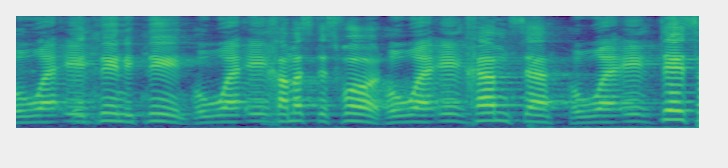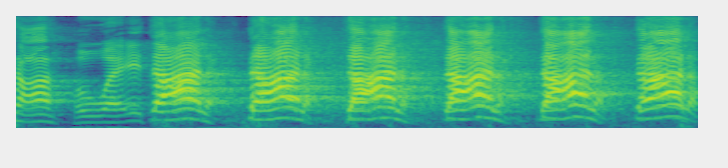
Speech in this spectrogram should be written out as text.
هو إيه؟ اتنين اتنين. هو إيه؟ خمس اصفار هو إيه؟ خمسة. هو إيه؟ تسعة. هو إيه؟ تعالى تعالى تعالى تعالى تعالى تعالى.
